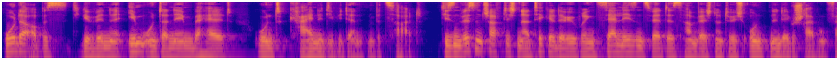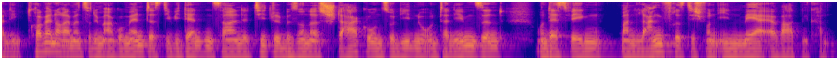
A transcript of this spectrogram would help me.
oder ob es die Gewinne im Unternehmen behält und keine Dividenden bezahlt. Diesen wissenschaftlichen Artikel, der übrigens sehr lesenswert ist, haben wir euch natürlich unten in der Beschreibung verlinkt. Kommen wir noch einmal zu dem Argument, dass dividendenzahlende Titel besonders starke und solide Unternehmen sind und deswegen man langfristig von ihnen mehr erwarten kann.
